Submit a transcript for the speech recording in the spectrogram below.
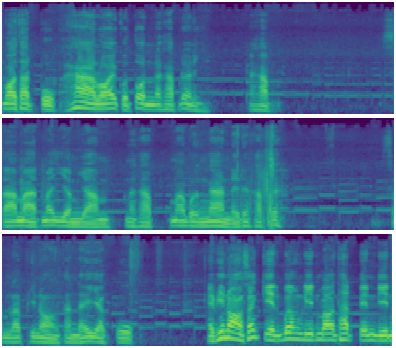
เบาทัดปลูกห้าร้อยกว่าต้นนะครับเด้อนี่นะครับ สามารถมาเยี่ยมยามนะครับ มาเบิงงานได้ด้อครับเด้อสำหรับพี่น้องท่านใดอยากปลูก ให้พี่น้องสังเกตเบื้องดินเบาทัดเป็นดิน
